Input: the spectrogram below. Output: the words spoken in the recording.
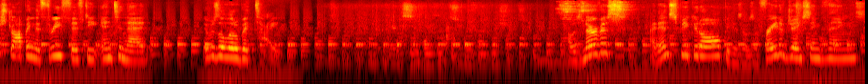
First dropping the 350 into Ned, it was a little bit tight. I was nervous. I didn't speak at all because I was afraid of jinxing things.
